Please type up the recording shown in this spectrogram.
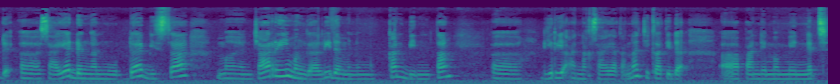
de, uh, saya dengan mudah bisa mencari, menggali dan menemukan bintang uh, diri anak saya karena jika tidak uh, pandai memanage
